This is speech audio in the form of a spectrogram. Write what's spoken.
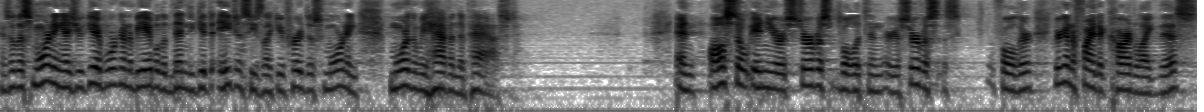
And so this morning, as you give, we're going to be able to then to give to agencies like you've heard this morning more than we have in the past. And also in your service bulletin or your services folder, you're going to find a card like this.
